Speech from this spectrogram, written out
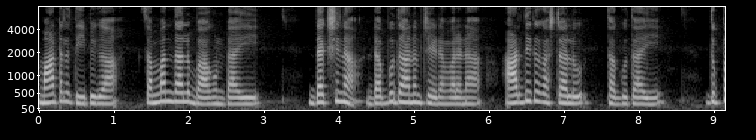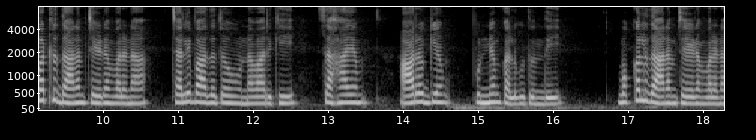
మాటలు తీపిగా సంబంధాలు బాగుంటాయి. దక్షిణ డబ్బు దానం చేయడం వలన ఆర్థిక కష్టాలు తగ్గుతాయి. దుప్పట్లు దానం చేయడం వలన చలి బాధతో ఉన్నవారికి సహాయం ఆరోగ్యం పుణ్యం కలుగుతుంది. మొక్కలు దానం చేయడం వలన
